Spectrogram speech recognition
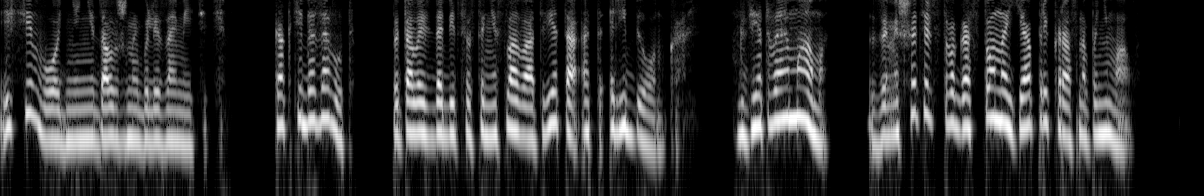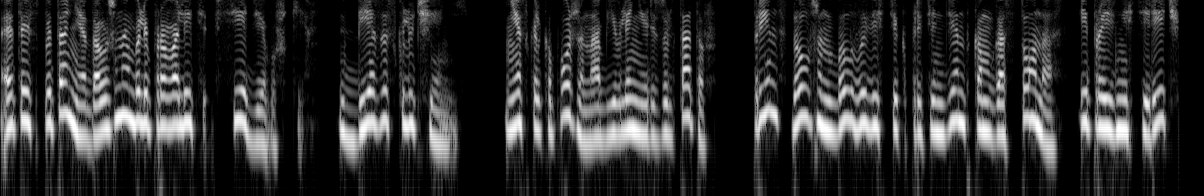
И сегодня не должны были заметить. «Как тебя зовут?» — пыталась добиться Станислава ответа от ребенка. «Где твоя мама?» Замешательство Гастона я прекрасно понимал. Это испытание должны были провалить все девушки, без исключений. Несколько позже, на объявлении результатов, Принц должен был вывести к претенденткам Гастона и произнести речь,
